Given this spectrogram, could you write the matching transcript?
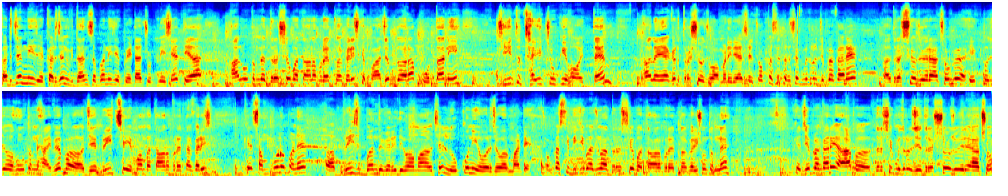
કરજણની જે, કરજણ વિધાનસભાની જે પેટા ચૂંટણી છે, ત્યાં હાલ હું તમને દ્રશ્યો બતાવવાનો પ્રયત્ન કરીશ કે ભાજપ દ્વારા પોતાની જીત થઈ ચૂકી હોય તેમ હાલ અહીંયા આગળ દ્રશ્યો જોવા મળી રહ્યા છે. ચોક્કસથી દર્શક મિત્રો, જે પ્રકારે દ્રશ્યો જોઈ રહ્યા છો કે એક તો જો હું તમને હાઈવે પર જે બ્રિજ છે એ પણ બતાવવાનો પ્રયત્ન કરીશ. કે સંપૂર્ણપણે બ્રિજ બંધ કરી દેવામાં આવ્યો છે લોકોની અવરજવર માટે. ચોક્કસથી બીજી બાજુના દ્રશ્યો બતાવવાનો પ્રયત્ન કરીશું તમને, કે જે પ્રકારે આપ, દર્શક મિત્રો, જે દ્રશ્યો જોઈ રહ્યા છો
